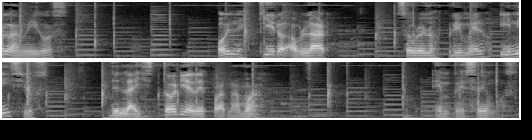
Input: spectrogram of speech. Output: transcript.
Hola amigos, hoy les quiero hablar sobre los primeros inicios de la historia de Panamá. Empecemos.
